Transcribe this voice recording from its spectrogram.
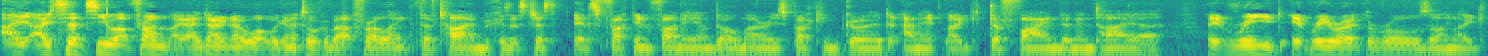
I, I said to you up front, like, I don't know what we're going to talk about for a length of time because it's just, it's fucking funny and Bill Murray's fucking good and it, like, defined an entire, it re, it rewrote the rules on, like,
